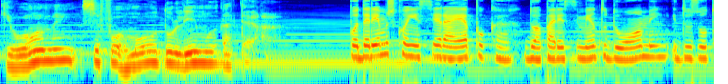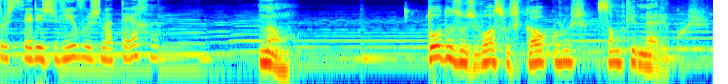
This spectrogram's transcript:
que o homem se formou do limo da terra. Poderemos conhecer a época do aparecimento do homem e dos outros seres vivos na terra? Não. Todos os vossos cálculos são quiméricos.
